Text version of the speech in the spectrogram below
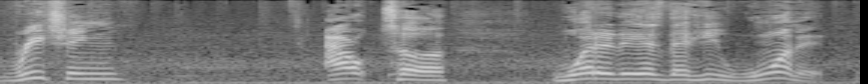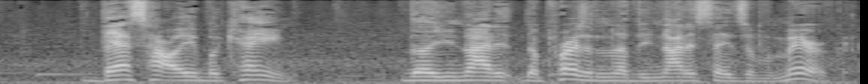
reaching out to what it is that he wanted, that's how he became the United the president of the United States of America.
